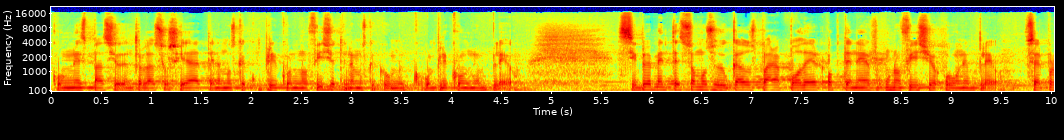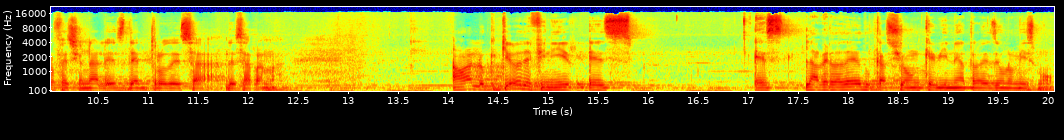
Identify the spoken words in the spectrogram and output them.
con un espacio dentro de la sociedad, tenemos que cumplir con un oficio, tenemos que cumplir con un empleo. Simplemente somos educados para poder obtener un oficio o un empleo, ser profesionales dentro de esa, rama. Ahora lo que quiero definir es la verdadera educación que viene a través de uno mismo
